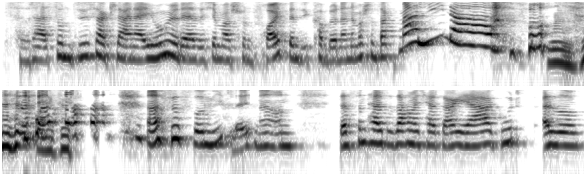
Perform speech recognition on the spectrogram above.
so, da ist so ein süßer kleiner Junge, der sich immer schon freut, wenn sie kommt und dann immer schon sagt, Marlina! So. das ist so niedlich, ne? Und das sind halt so Sachen, wo ich halt sage, ja, gut, also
